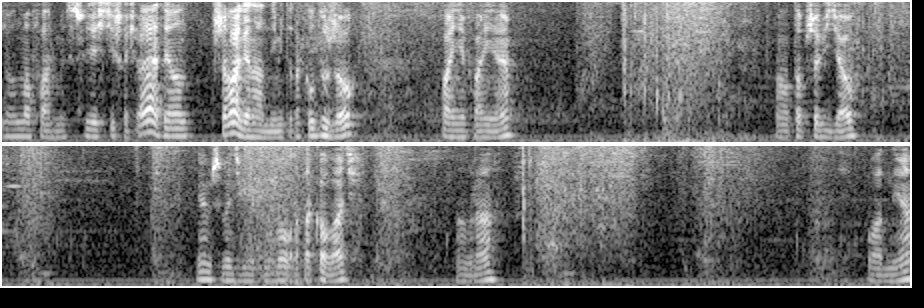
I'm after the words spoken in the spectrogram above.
Ile on ma farmy? Z 36. E, to ja mam przewagę nad nim i to taką dużą. Fajnie, fajnie. O, to przewidział. Nie wiem, czy będzie mnie próbował atakować. Dobra. Ładnie.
